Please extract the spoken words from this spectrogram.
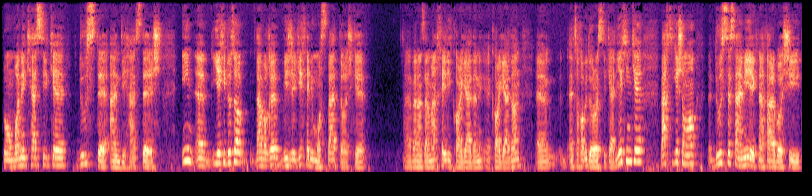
به عنوان کسی که دوست اندی هستش این یکی دو تا در واقع ویژگی خیلی مثبت داشت که به نظر من خیلی کارگردان کارگردان انتخاب درستی کرد. یکی اینکه وقتی که شما دوست صمیمی یک نفر باشید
